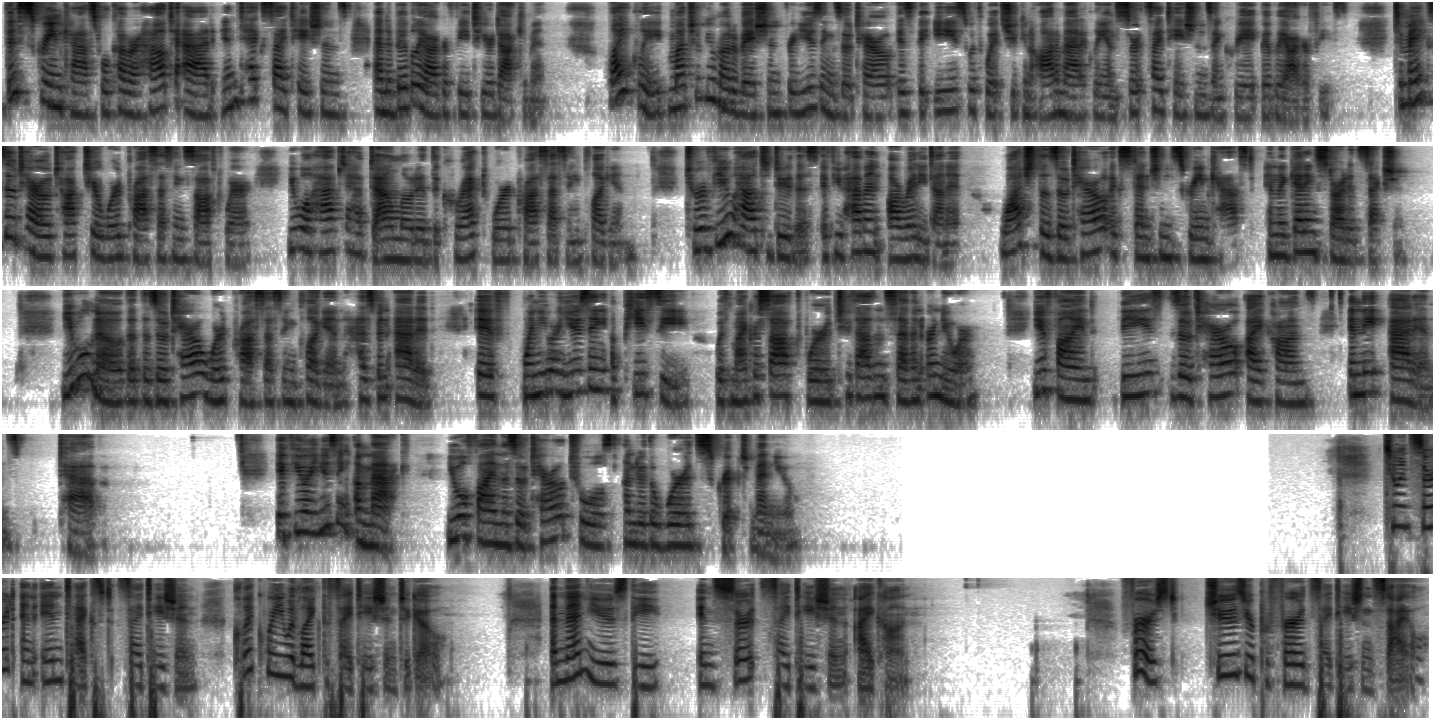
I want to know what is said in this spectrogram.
This screencast will cover how to add in-text citations and a bibliography to your document. Likely, much of your motivation for using Zotero is the ease with which you can automatically insert citations and create bibliographies. To make Zotero talk to your word processing software, you will have to have downloaded the correct word processing plugin. To review how to do this, if you haven't already done it, watch the Zotero extension screencast in the Getting Started section. You will know that the Zotero word processing plugin has been added if, when you are using a PC with Microsoft Word 2007 or newer, you find these Zotero icons in the Add-ins tab. If you are using a Mac, you will find the Zotero tools under the Word script menu. To insert an in-text citation, click where you would like the citation to go, and then use the Insert Citation icon. First, choose your preferred citation style.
